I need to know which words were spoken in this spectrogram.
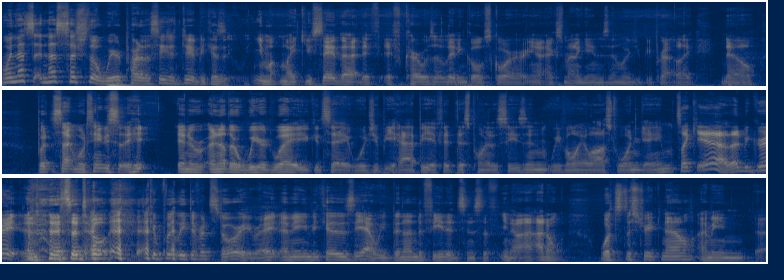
Well, and that's and that's such the weird part of the season too, because you, Mike, you say that if if Kerr was a leading goal scorer, you know, X amount of games, then would you be proud? Like, no, but simultaneously, in a, another weird way, you could say, would you be happy if at this point of the season we've only lost one game? It's like, yeah, that'd be great. And it's a completely different story, right? I mean, because yeah, we've been undefeated since the you know I, I don't. What's the streak now? I mean, uh,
